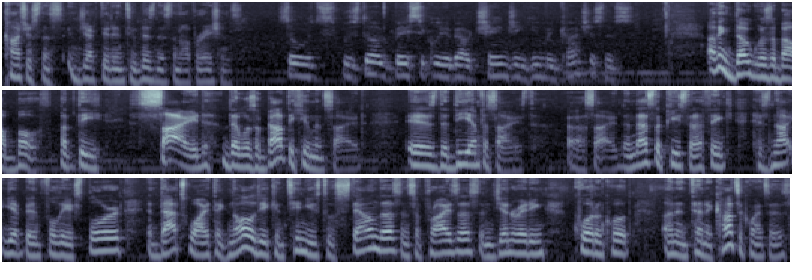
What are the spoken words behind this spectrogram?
consciousness injected into business and operations. So it's, was Doug basically about changing human consciousness? I think Doug was about both, but the side that was about the human side is the de-emphasized uh, side. And that's the piece that I think has not yet been fully explored. And that's why technology continues to astound us and surprise us and generating quote unquote unintended consequences.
